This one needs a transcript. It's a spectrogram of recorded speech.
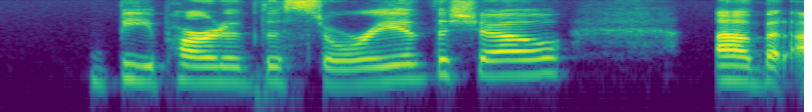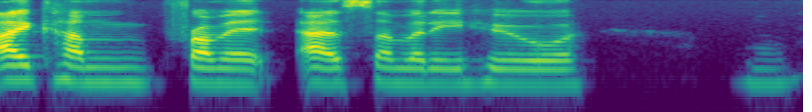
be part of the story of the show. Uh, but I come from it as somebody who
